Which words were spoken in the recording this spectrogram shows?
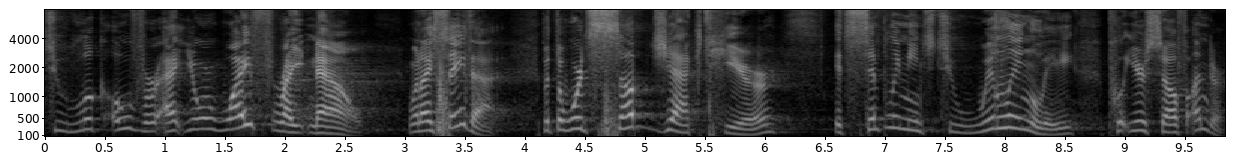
to look over at your wife right now when I say that. But the word subject here, it simply means to willingly put yourself under.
